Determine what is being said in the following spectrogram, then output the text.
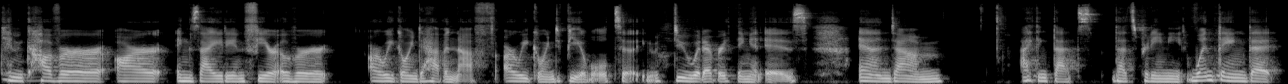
can cover our anxiety and fear over are we going to have enough? Are we going to be able to, you know, do whatever everything it is? And um, I think that's that's pretty neat. One thing that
